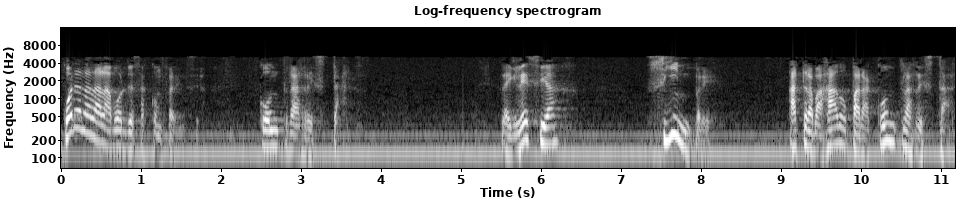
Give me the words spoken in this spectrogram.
¿Cuál era la labor de esas conferencias? Contrarrestar. La iglesia siempre ha trabajado para contrarrestar,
